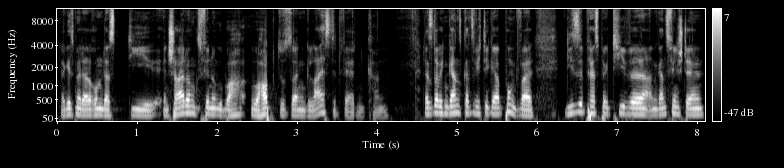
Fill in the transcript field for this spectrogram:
Da geht es mir darum, dass die Entscheidungsfindung überhaupt sozusagen geleistet werden kann. Das ist, glaube ich, ein ganz, ganz wichtiger Punkt, weil diese Perspektive an ganz vielen Stellen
